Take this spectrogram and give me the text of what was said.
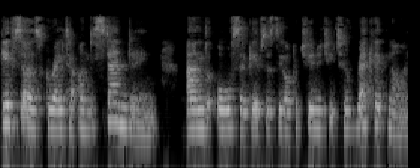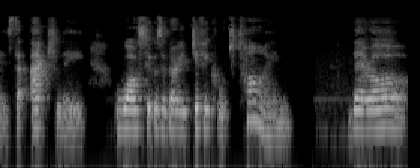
gives us greater understanding and also gives us the opportunity to recognize that actually, whilst it was a very difficult time, there are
